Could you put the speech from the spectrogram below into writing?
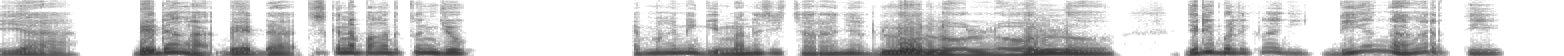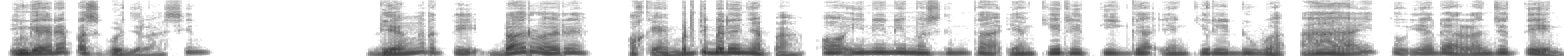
"Iya, beda nggak?" "Beda." "Terus kenapa nggak ditunjuk?" "Emang ini gimana sih caranya?" Loh loh loh loh. Jadi balik lagi, dia nggak ngerti. Hingga akhirnya pas gue jelasin, dia ngerti, baru akhirnya, "Oke, berarti bedanya apa?" "Oh ini nih Mas Genta, yang kiri 3, yang kiri 2." Ah itu, ya udah lanjutin.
